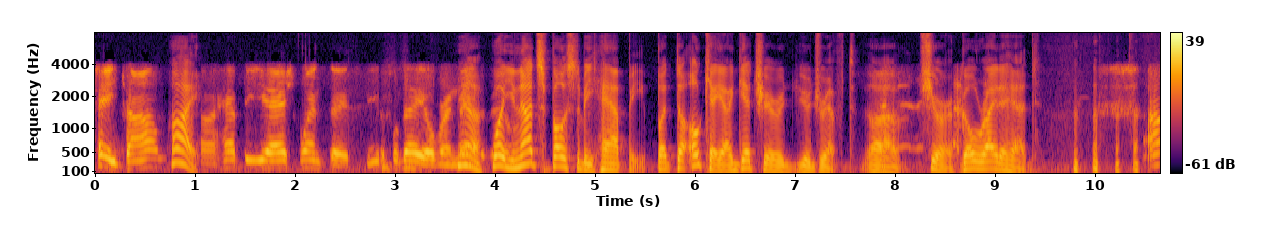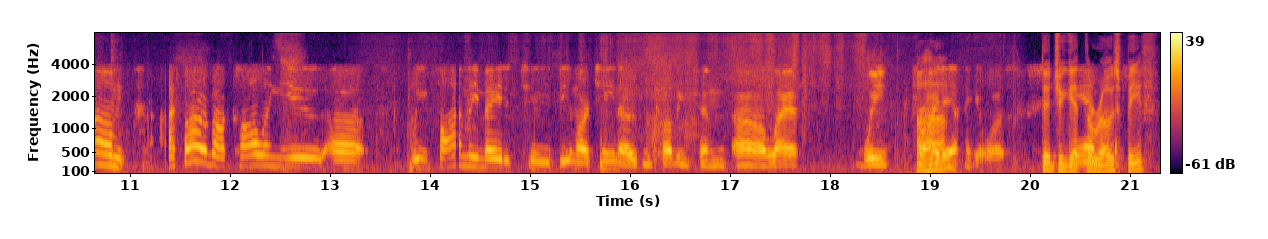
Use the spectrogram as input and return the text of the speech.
Hey, Tom. Hi. Uh, happy Ash Wednesday. It's a beautiful day over in Yeah. Mandeville. Well, you're not supposed to be happy, but uh, okay, I get your your drift. Uh, sure, go right ahead. Um, I thought about calling you. Uh, we finally made it to DiMartino's in Covington uh, last week, Friday, Uh-huh. I think it was. Did you get the roast beef?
